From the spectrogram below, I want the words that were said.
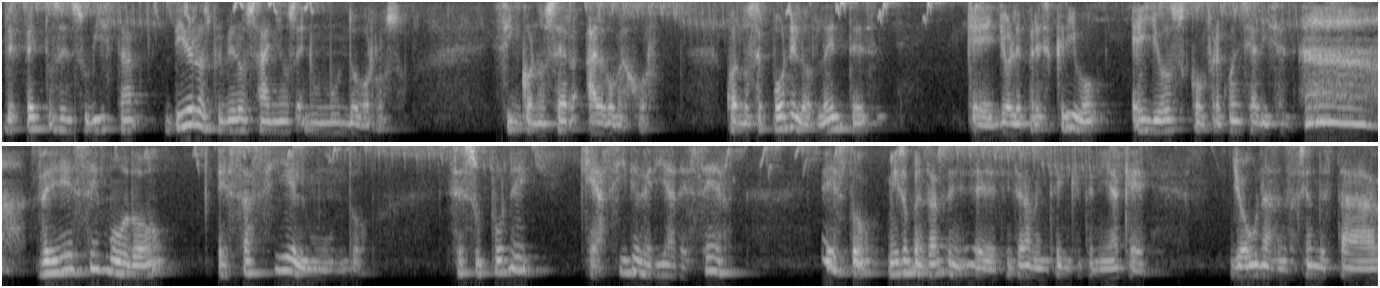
defectos en su vista, vive los primeros años en un mundo borroso, sin conocer algo mejor. Cuando se pone los lentes que yo le prescribo, ellos con frecuencia dicen, ah, de ese modo es así el mundo. Se supone que así debería de ser. Esto me hizo pensar eh, sinceramente en que tenía que yo una sensación de estar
